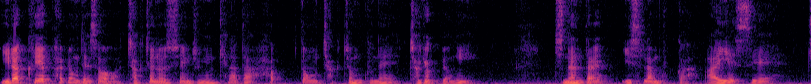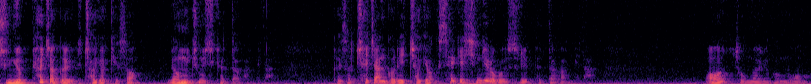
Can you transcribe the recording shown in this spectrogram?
이라크에 파병돼서 작전을 수행 중인 캐나다 합동작전군의 저격병이 지난달 이슬람 국가 IS의 중요 표적을 저격해서 명중시켰다고 합니다. 그래서 최장거리 저격 세계 신기록을 수립했다고 합니다. 어 정말 이건 뭐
